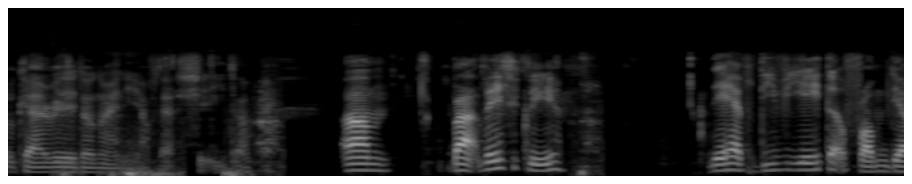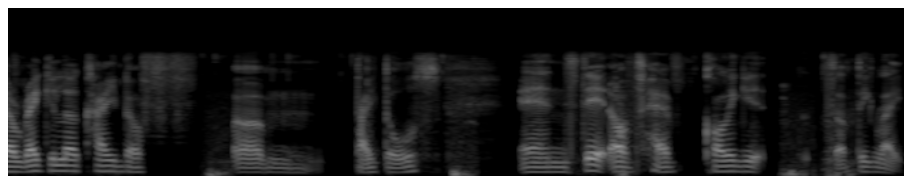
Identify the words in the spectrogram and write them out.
Okay, I really don't know any of that shit either. Um, but basically, they have deviated from their regular kind of um titles, and instead of have calling it something like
